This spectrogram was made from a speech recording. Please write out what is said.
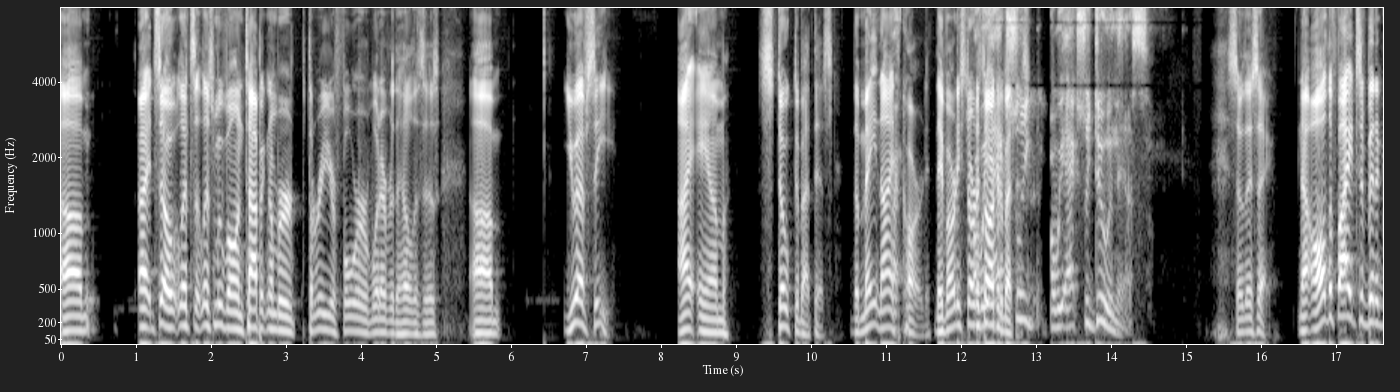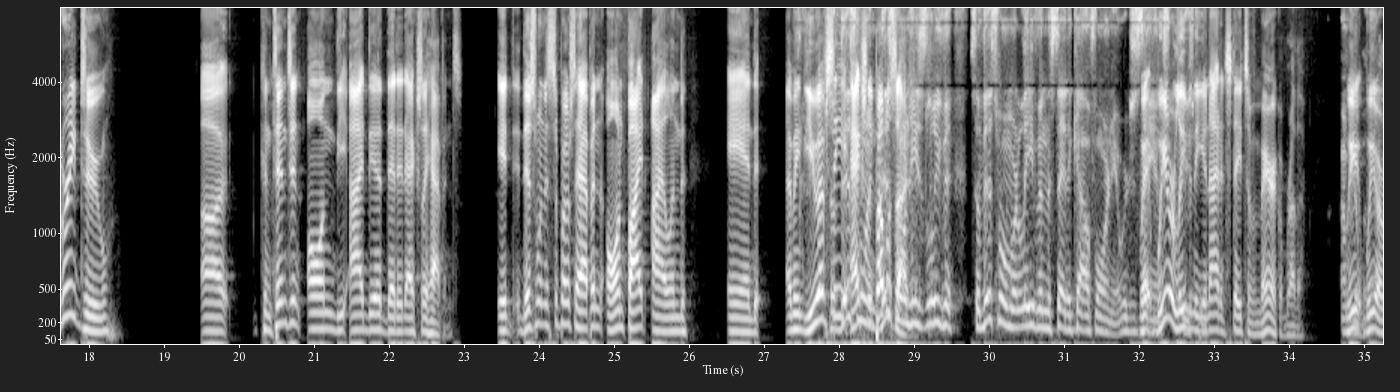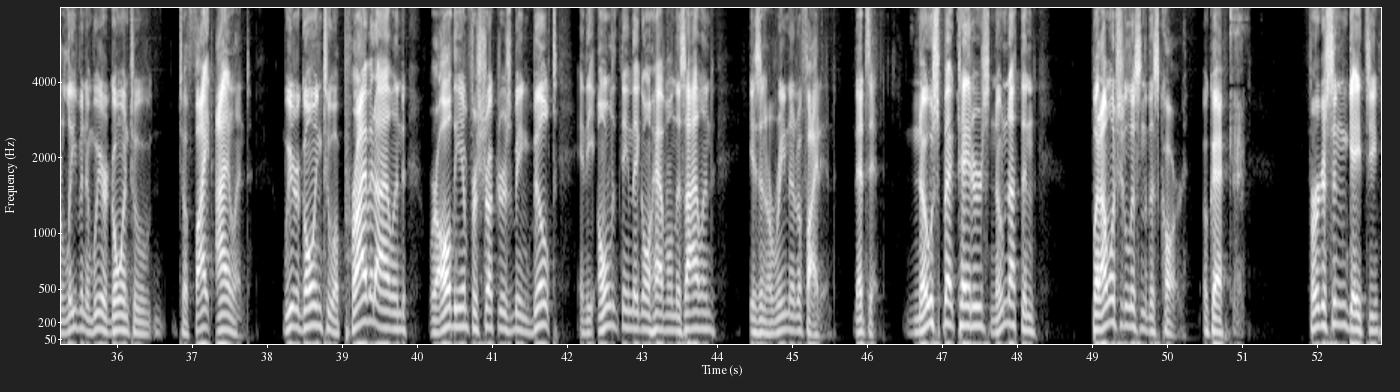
Um, all right, so let's let's move on. Topic number three or four or whatever the hell this is. Um, UFC. I am stoked about this. The May 9th Right. card. They've already started talking actually, about this. Are we actually doing this? So they say. Now all the fights have been agreed to, uh, contingent on the idea that it actually happens. It this one is supposed to happen on Fight Island, and I mean UFC this actually one, This publicized. one he's leaving. So this one we're leaving the state of California. We're just We, we are leaving the. United States of America, brother. I'm we we that. are leaving and we are going to to Fight Island. We are going to a private island where all the infrastructure is being built, and the only thing they're gonna have on this island is an arena to fight in. That's it. No spectators, no nothing. But I want you to listen to this card, okay? Okay. Ferguson Gaethje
